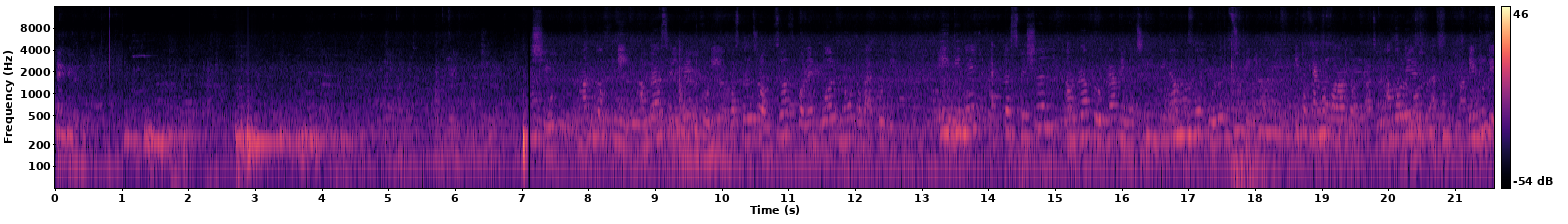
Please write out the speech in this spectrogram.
Thank you very much. মাসে মান্থ অফ মে আমরা সেলিব্রেট করি হসপিটালস অবজার্ভ করেন ওয়ার্ল্ড নো টোব্যাকো ডে এই দিনের একটা স্পেশাল আমরা প্রোগ্রাম এনেছি বিনামূল্যে ওরাল স্ক্রিনিং এটা কেন করার দরকার? আমাদের এখন ডে টু ডে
